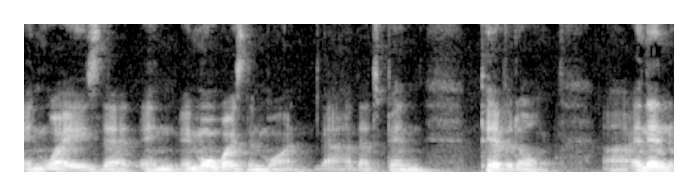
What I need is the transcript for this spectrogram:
in ways that in, in more ways than one. that's been pivotal. and then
